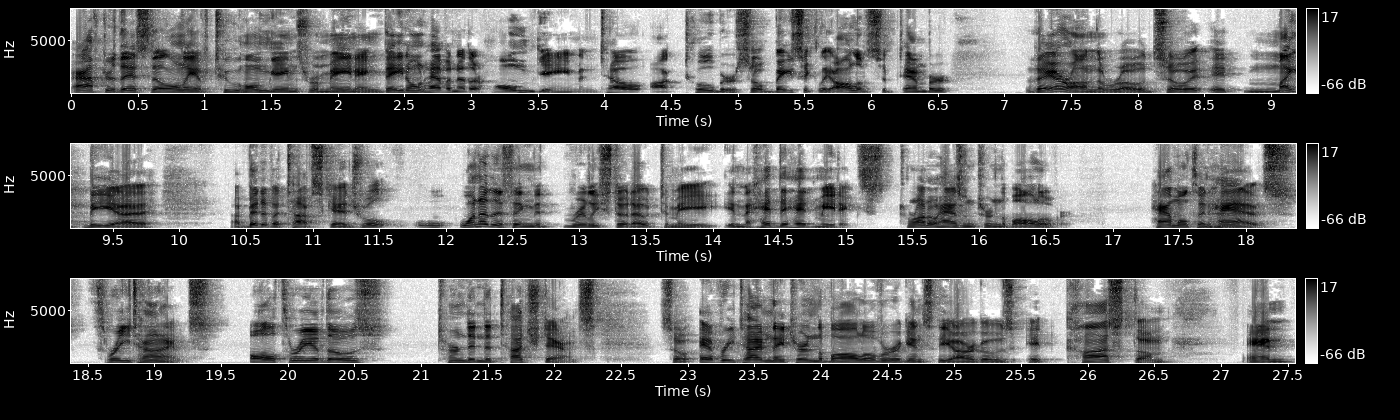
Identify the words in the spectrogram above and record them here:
After this, they'll only have two home games remaining. They don't have another home game until October. So basically, all of September, they're on the road. So it, it might be a, a bit of a tough schedule. One other thing that really stood out to me in the head to head meetings Toronto hasn't turned the ball over. Hamilton mm-hmm. has three times. All three of those turned into touchdowns. So every time they turned the ball over against the Argos, it cost them. And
